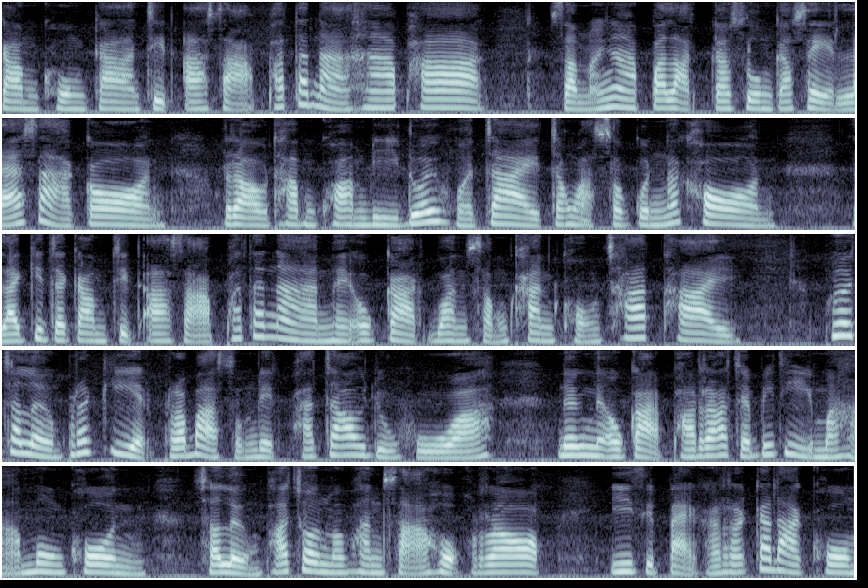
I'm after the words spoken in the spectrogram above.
กรรมโครงการจิตอาสาพัฒนา 5 ภาค สำนักงานปลัดกระทรวงเกษตรและสหกรณ์เราทำความดีด้วยหัวใจจังหวัดสกลนคร และกิจกรรมจิตอาสาพัฒนาในโอกาสวันสำคัญของชาติไทย พื่อเฉลิมพระเกียรติพระบาทสมเด็จพระเจ้าอยู่หัว เนื่องในโอกาสพระราชพิธีมหามงคล เฉลิมพระชนมพรรษา 6 รอบ 28 กรกฎาคม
